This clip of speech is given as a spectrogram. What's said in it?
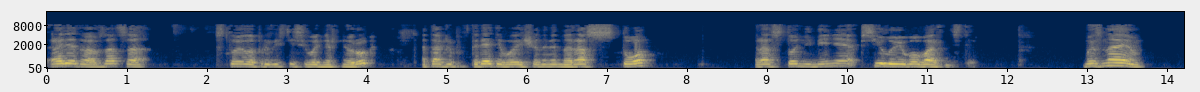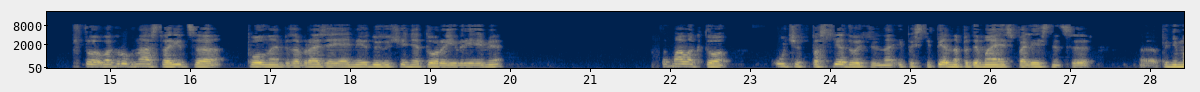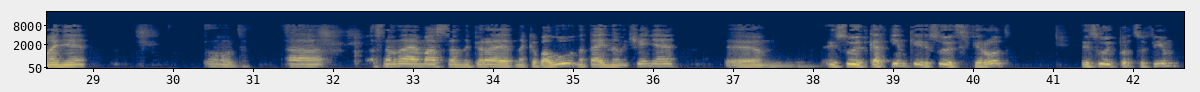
ради этого абзаца стоило провести сегодняшний урок, а также повторять его еще, наверное, раз сто, раз сто не менее, в силу его важности. Мы знаем, что вокруг нас творится полное безобразие, я имею в виду изучение Торы евреями. Мало кто учит последовательно и постепенно поднимаясь по лестнице э, понимания. Вот. А основная масса напирает на кабалу, на тайное учение, э, рисует картинки, рисует сферот, рисует парцуфим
